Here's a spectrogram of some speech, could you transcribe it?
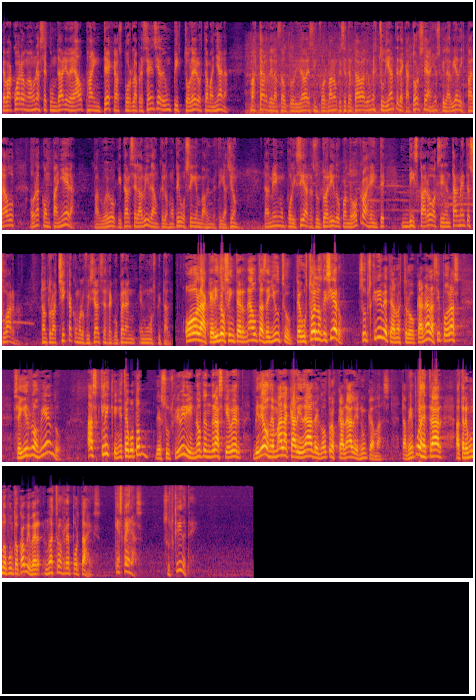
Evacuaron a una secundaria de Alpine, Texas, por la presencia de un pistolero esta mañana. Más tarde, las autoridades informaron que se trataba de un estudiante de 14 años que le había disparado a una compañera para luego quitarse la vida, aunque los motivos siguen bajo investigación. También un policía resultó herido cuando otro agente disparó accidentalmente su arma. Tanto la chica como el oficial se recuperan en un hospital. Hola, queridos internautas de YouTube. ¿Te gustó el noticiero? Suscríbete a nuestro canal, así podrás seguirnos viendo. Haz clic en este botón de suscribir y no tendrás que ver videos de mala calidad en otros canales nunca más. También puedes entrar a telemundo.com y ver nuestros reportajes. ¿Qué esperas? Suscríbete.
